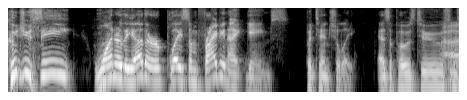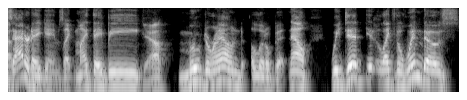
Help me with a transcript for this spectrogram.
could you see one or the other play some Friday night games potentially, as opposed to some Uh, Saturday games? Like, might they be Yeah. moved around a little bit? Now, we did like the windows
